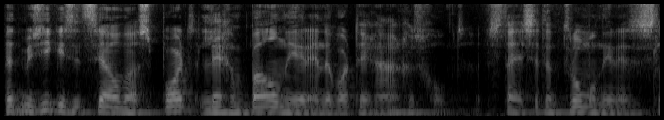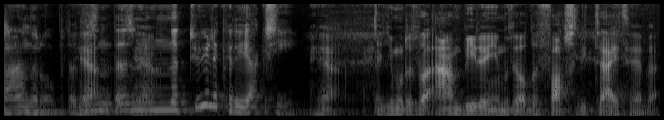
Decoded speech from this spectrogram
met muziek is hetzelfde als sport. Leg een bal neer en er wordt tegenaan geschopt. Zet een trommel neer en ze slaan erop. Dat is een, dat is een natuurlijke reactie. Ja, je moet het wel aanbieden en je moet wel de faciliteit hebben.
